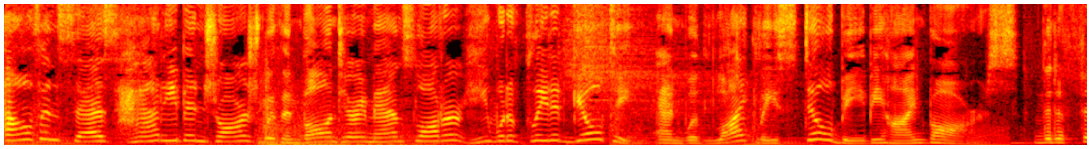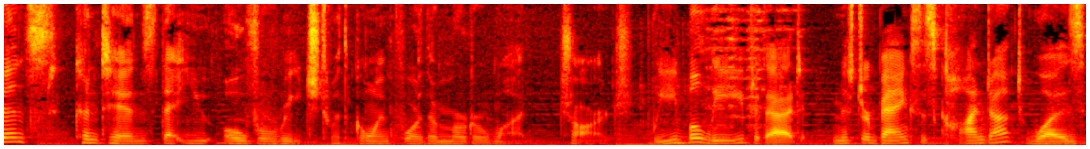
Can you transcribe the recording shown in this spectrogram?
Alvin says had he been charged with involuntary manslaughter, he would have pleaded guilty and would likely still be behind bars. The defense contends that you overreached with going for the murder one charge. We believed that Mr. Banks's conduct was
